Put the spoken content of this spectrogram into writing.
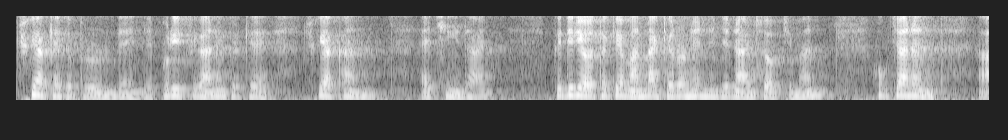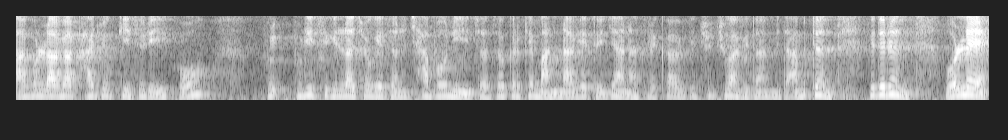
축약해서 부르는데 이제 브리스가는 그렇게 축약한 애칭이다. 그들이 어떻게 만나 결혼했는지는 알 수 없지만 혹자는 아굴라가 가죽 기술이 있고 브리스길라 쪽에서는 자본이 있어서 그렇게 만나게 되지 않았을까 그렇게 추측하기도 합니다. 아무튼 그들은 원래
